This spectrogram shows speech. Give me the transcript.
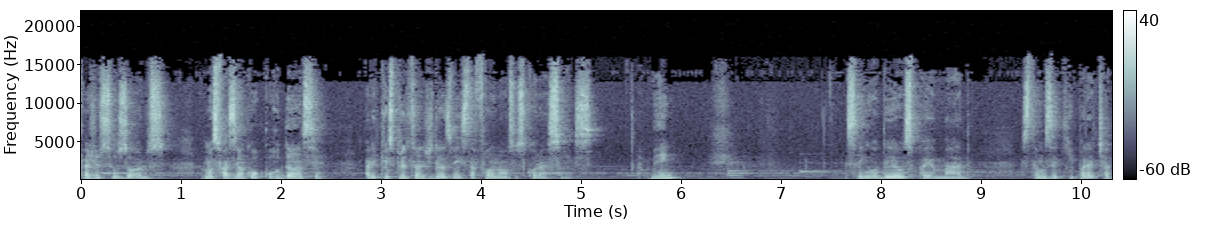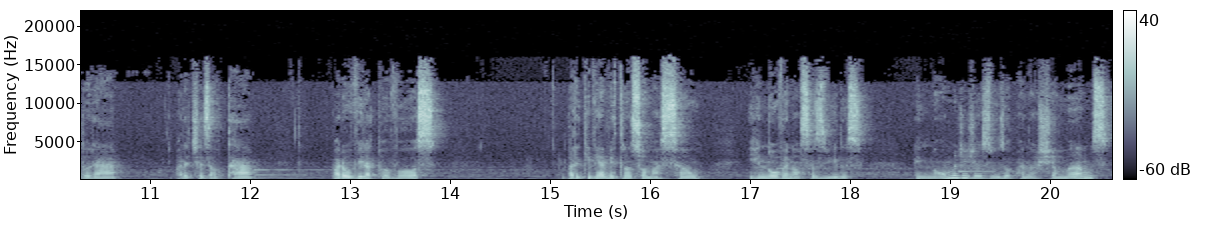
Feche os seus olhos. Vamos fazer uma concordância para que o Espírito Santo de Deus venha estar falando nos nossos corações. Amém? Senhor Deus, Pai amado, estamos aqui para te adorar, para te exaltar, para ouvir a tua voz, para que venha haver transformação e renovo em nossas vidas. Em nome de Jesus, ó Pai, nós chamamos,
